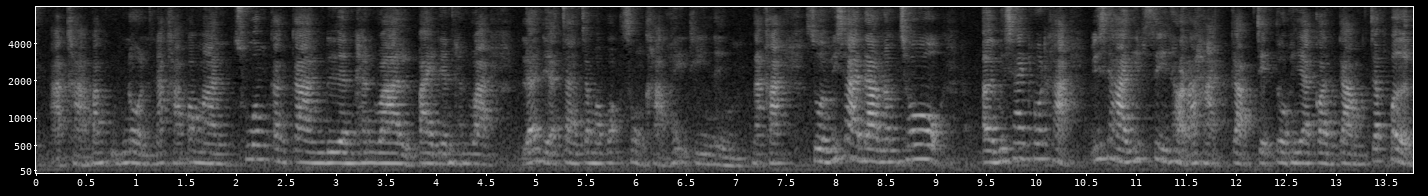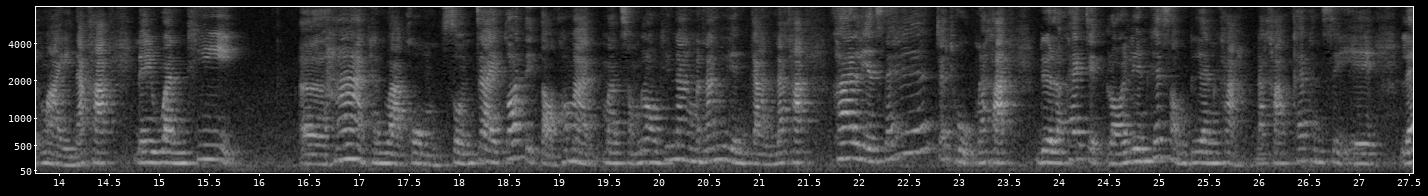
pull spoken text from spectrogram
สาขาบางขุนนนท์นะคะ ประมาณช่วงกลางๆเดือนธันวาหรือปลายเดือนธันวาแล้วเดี๋ยวอาจารย์จะมาบอกส่งข่าวให้อีกทีหนึ่งนะคะ ส่วนวิชาดาวนำโชคเออไม่ใช่โทษค่ะ วิชายิปซีถอดรหัสกับ 7 ตัวพยากรณ์กรรมจะเปิดใหม่นะคะ ในวันที่ 5ธันวาคม สนใจก็ติดต่อเข้ามามาสำรองที่นั่งมานั่งเรียนกันนะคะ ค่าเรียนแสนจะถูกนะคะ เดือนละแค่ 700 เรียนแค่ 2 เดือนค่ะนะคะแค่พันสี่เอและ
